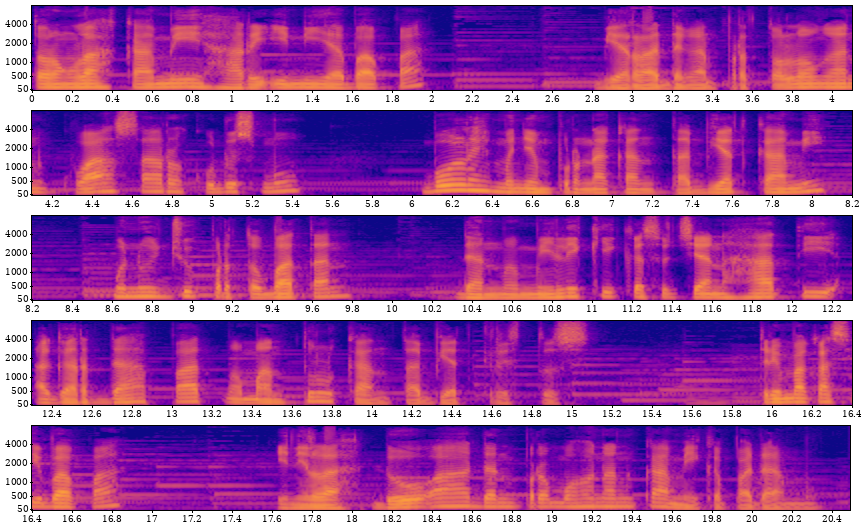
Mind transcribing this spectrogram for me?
Tolonglah kami hari ini ya Bapa, biarlah dengan pertolongan kuasa roh kudusmu boleh menyempurnakan tabiat kami menuju pertobatan dan memiliki kesucian hati agar dapat memantulkan tabiat Kristus. Terima kasih Bapa. Inilah doa dan permohonan kami kepadamu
